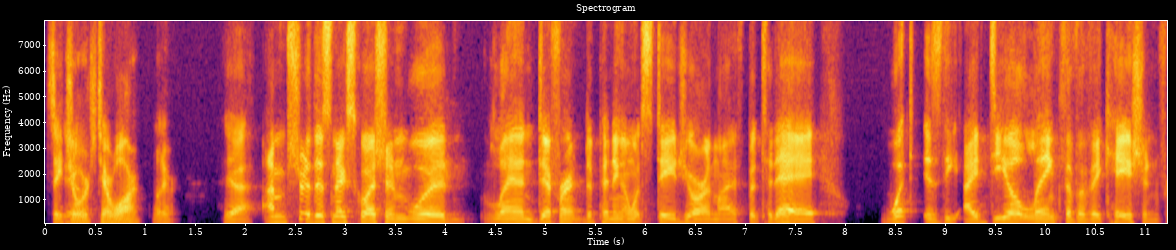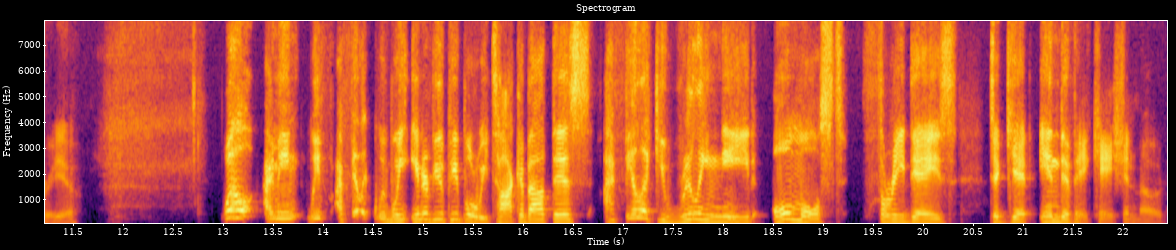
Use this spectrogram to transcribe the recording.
St. Yeah. George Terroir, whatever. Yeah. I'm sure this next question would land different depending on what stage you are in life. But today, what is the ideal length of a vacation for you? Well, I mean, we I feel like when we interview people or we talk about this, I feel like you really need almost three days to get into vacation mode.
